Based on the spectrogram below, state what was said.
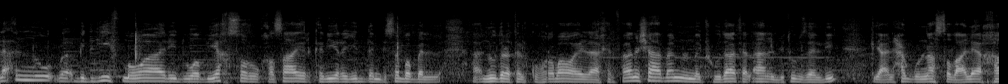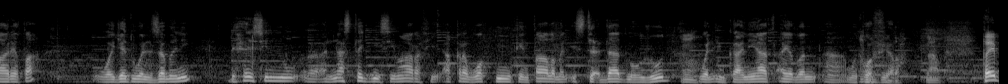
لأنه بتجيف موارد وبيخسروا خسائر كبيرة جدا بسبب ندرة الكهرباء وإلى آخره، فأنا شايف انه المجهودات الآن اللي بتبذل دي يعني حق الناس تضع عليها خارطة وجدول زمني بحيث إنه الناس تجني ثمارها في أقرب وقت ممكن طالما الاستعداد موجود والإمكانيات أيضا آه، متوفرة. نعم. طيب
